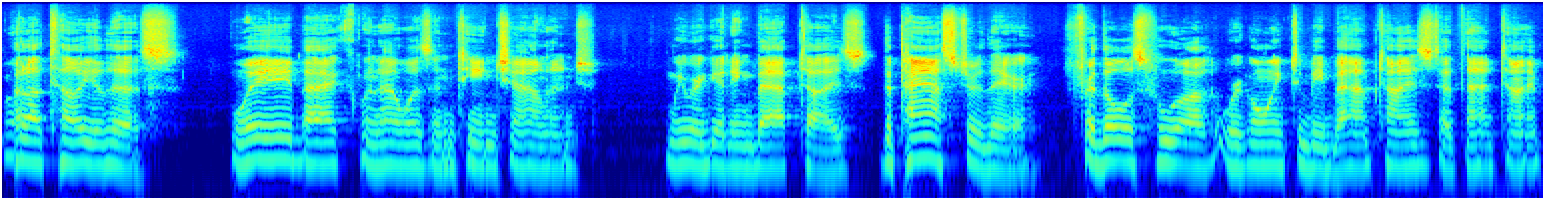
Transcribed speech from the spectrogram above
Well, I'll tell you this. Way back when I was in Teen Challenge, we were getting baptized. The pastor there, for those who uh, were going to be baptized at that time,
